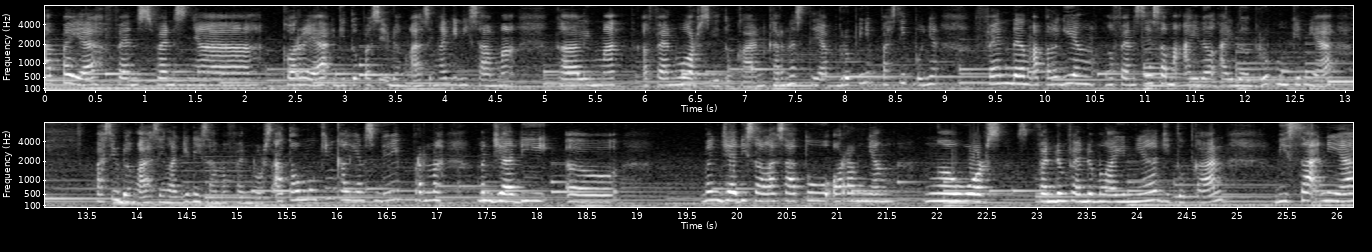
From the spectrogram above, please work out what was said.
apa ya fans fansnya Korea gitu pasti udah nggak asing lagi nih sama kalimat uh, fan wars gitu kan. Karena setiap grup ini pasti punya fandom apalagi yang ngefansnya sama idol idol grup mungkin ya. Pasti udah nggak asing lagi nih sama fan wars. Atau mungkin kalian sendiri pernah menjadi uh, menjadi salah satu orang yang nge-wars fandom-fandom lainnya gitu kan. Bisa nih ya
